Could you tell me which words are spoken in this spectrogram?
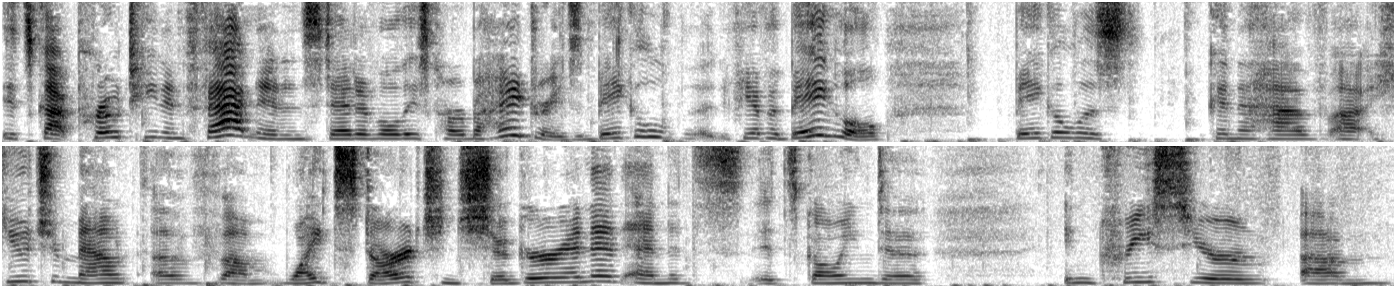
it's got protein and fat in it instead of all these carbohydrates. Bagel, if you have a bagel, bagel is going to have a huge amount of um, white starch and sugar in it, and it's it's going to increase your um,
